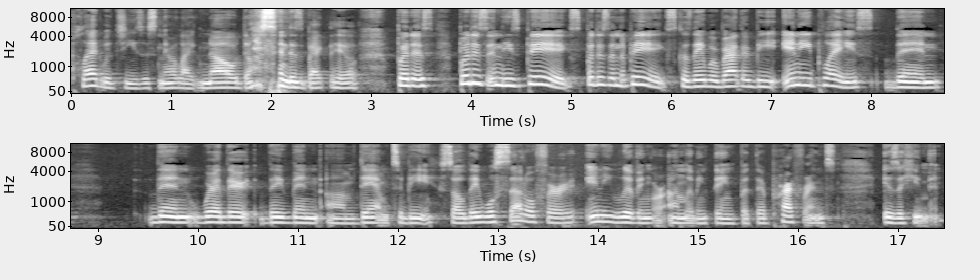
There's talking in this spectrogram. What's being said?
pled with Jesus and they were like, No, don't send us back to hell. Put us, put us in these pigs, put us in the pigs, because they would rather be any place than than where they they've been um, damned to be. So they will settle for any living or unliving thing, but their preference is a human.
